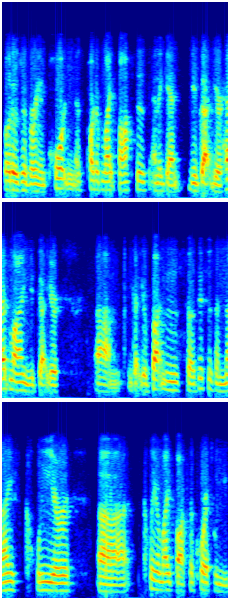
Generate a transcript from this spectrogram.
Photos are very important as part of light boxes. And again, you've got your headline, you've got your um, you've got your buttons. So this is a nice, clear, uh, clear light box. Of course, when you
